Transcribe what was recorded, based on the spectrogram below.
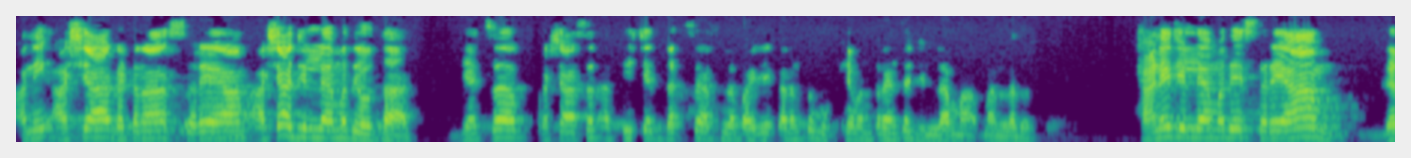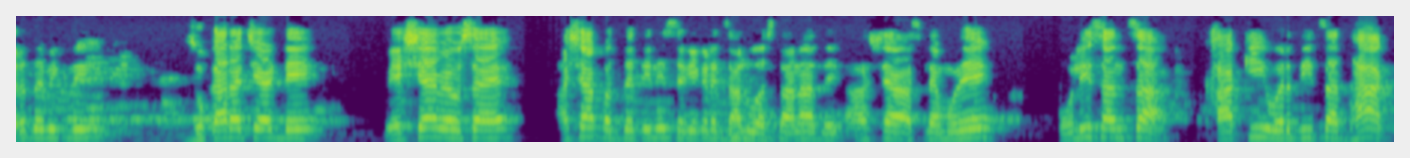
आणि अशा घटना सरेआम अशा जिल्ह्यामध्ये होतात ज्याचं प्रशासन अतिशय दक्ष असलं पाहिजे कारण तो मुख्यमंत्र्यांचा जिल्हा मानला जातो. ठाणे जिल्ह्यामध्ये सरेआम गर्द विक्री झुकाराचे अड्डे वेश्या व्यवसाय अशा पद्धतीने सगळीकडे चालू असताना अशा असल्यामुळे पोलिसांचा खाकी वर्दीचा धाक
